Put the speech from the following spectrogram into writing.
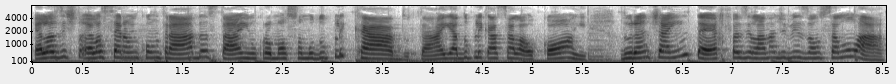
elas, elas serão encontradas, tá? Em um cromossomo duplicado, tá? E a duplicação, ela ocorre durante a intérfase lá na divisão celular.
